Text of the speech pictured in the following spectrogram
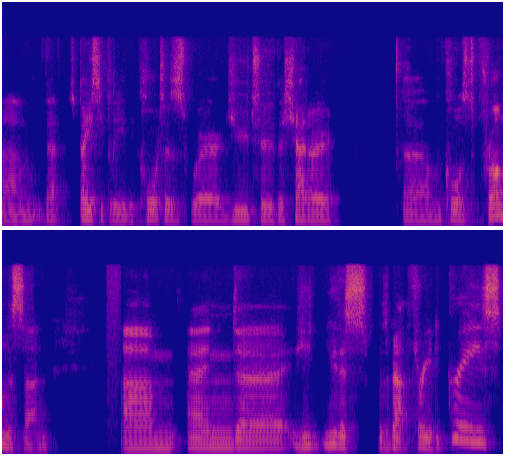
um, that basically the quarters were due to the shadow um, caused from the sun. Um, and uh, he knew this was about three degrees.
